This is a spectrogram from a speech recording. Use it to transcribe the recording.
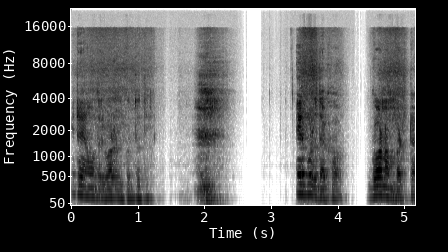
এটাই আমাদের গঠন পদ্ধতি। এরপরে দেখো গ নাম্বারটা।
